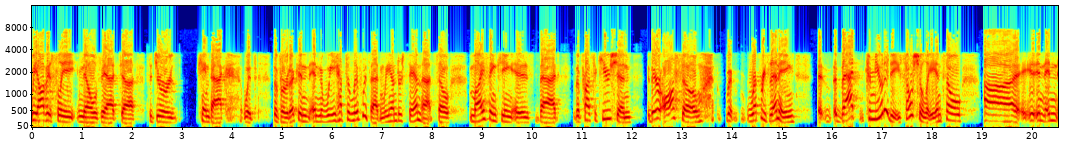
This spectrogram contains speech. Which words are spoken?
we obviously know that uh, the jurors came back with the verdict and, and we have to live with that and we understand that. So my thinking is that the prosecution, they're also representing that community socially. And so, uh, in, in,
